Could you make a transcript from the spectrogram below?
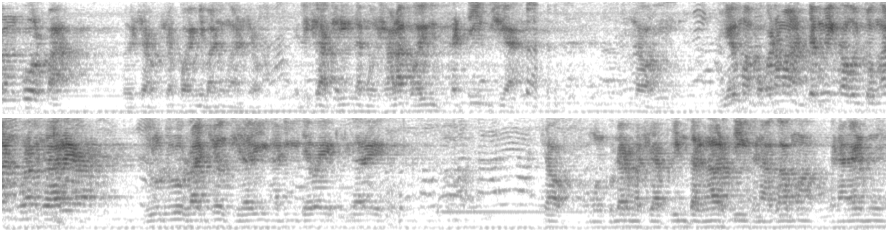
Kapungkur pak. Sok, sok poin di Bandungan sok. Jadi saksi mau salah poin keting sia. Sok. Iya mah pokoknya mah demi keuntungan kurang sehari ya. Dulu-dulu rancel silai ngadi dewe silai. Sok, mau benar masih pintar ngerti kena agama, kena ilmu.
